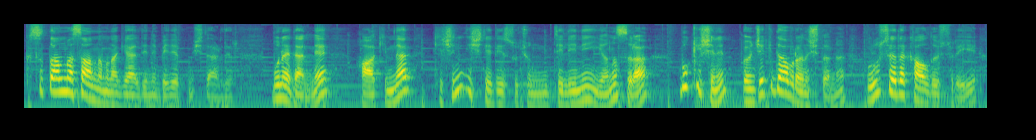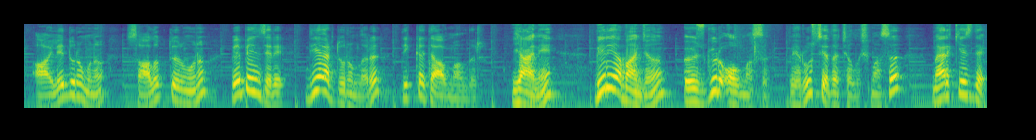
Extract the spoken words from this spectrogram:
kısıtlanması anlamına geldiğini belirtmişlerdir. Bu nedenle hakimler kişinin işlediği suçun niteliğinin yanı sıra bu kişinin önceki davranışlarını, Rusya'da kaldığı süreyi, aile durumunu, sağlık durumunu ve benzeri diğer durumları dikkate almalıdır. Yani bir yabancının özgür olması ve Rusya'da çalışması merkezde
